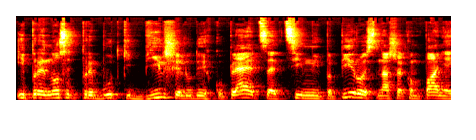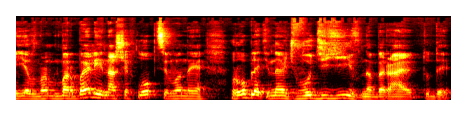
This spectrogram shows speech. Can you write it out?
І приносить прибутки більше, люди їх купляють. Це цінний папір. Ось наша компанія є в Марбелі, наші хлопці вони роблять і навіть водіїв набирають туди,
